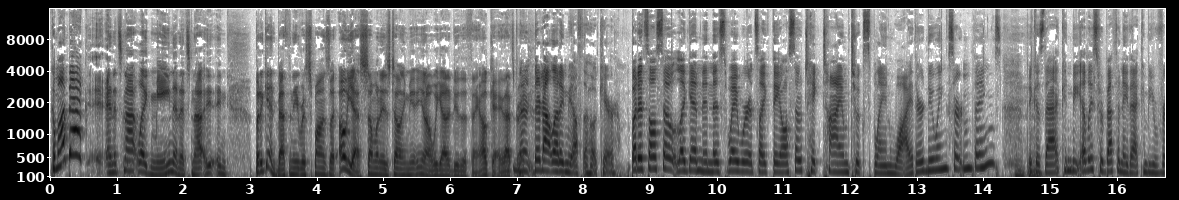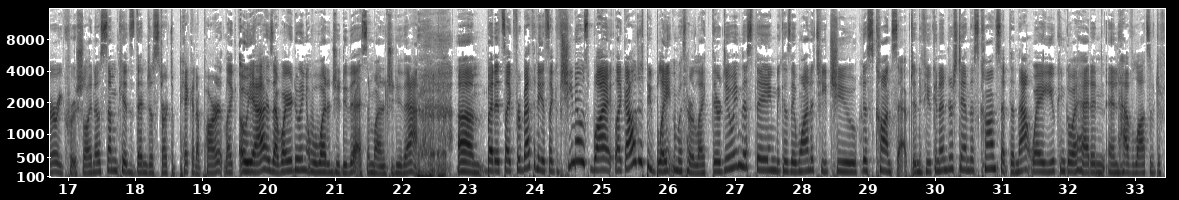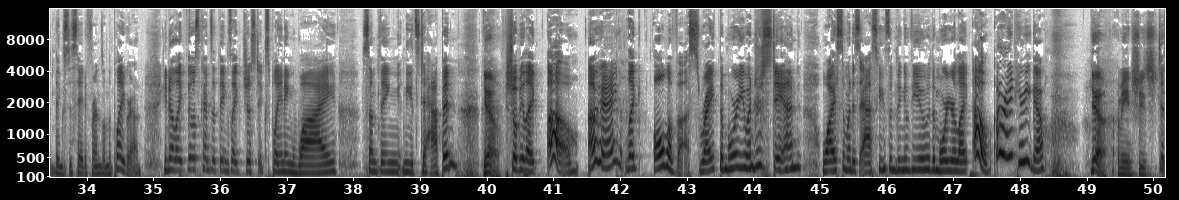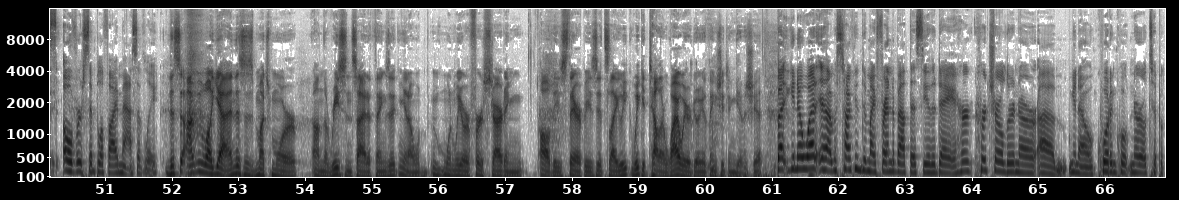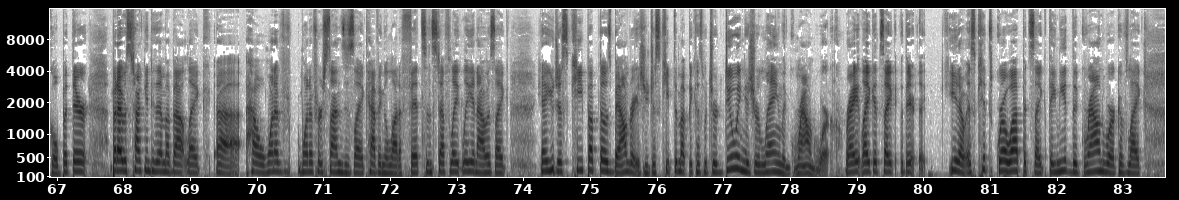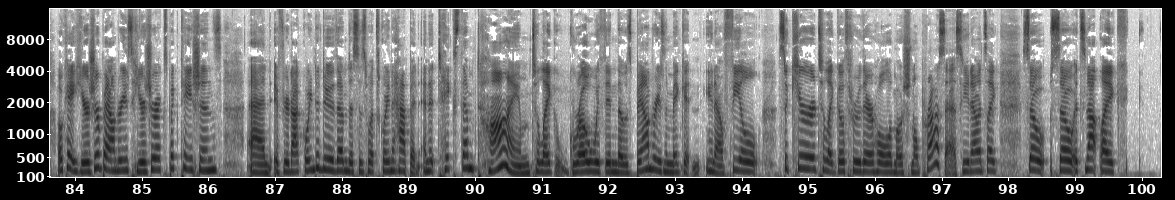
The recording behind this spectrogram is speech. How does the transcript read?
Come on back. and it's not like mean, and it's not. And, but again, Bethany responds like, "Oh yes, someone is telling me, you know, we got to do the thing." Okay, that's great. They're, they're not letting me off the hook here. But it's also, again, in this way where it's like they also take time to explain why they're doing certain things Mm-hmm. because that can be, at least for Bethany, that can be very crucial. I know some kids then just start to pick it apart. Like, oh, yeah, is that why you're doing it? Well, why didn't you do this? And why don't you do that? um, but it's like for Bethany, it's like if she knows why, like, I'll just be blatant with her. Like, they're doing this thing because they want to teach you this concept. And if you can understand this concept, then that way you can go ahead and, and have lots of different things to say to friends on the playground. You know, like those kinds of things, like just explaining why something needs to happen. yeah, She'll be like, oh, okay. Like all of us, right? The more you understand why someone is asking something of you, the more you're like, oh, all right, here you go. yeah. I mean, she's Just oversimplify massively. This, I mean, well, yeah, and this is much more on the recent side of things. That you know, when we were first starting all these therapies, it's like we, we could tell her why we were doing a thing. She didn't give a shit. But you know what? I was talking to my friend about this the other day. Her her children are, um, you know, quote unquote neurotypical, but they're. But I was talking to them about like uh, how one of one of her sons is like having a lot of fits and stuff lately, and I was like, yeah, you just keep up those boundaries. You just keep them up because what you're doing is you're laying the groundwork, right? Like it's like they're you know, as kids grow up, it's like they need the groundwork of like, okay, here's your boundaries, here's your expectations, and if you're not going to do them, this is what's going to happen. And it takes them time to like grow within those boundaries and make it, you know, feel secure to like go through their whole emotional process. You know, it's like so so it's not like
